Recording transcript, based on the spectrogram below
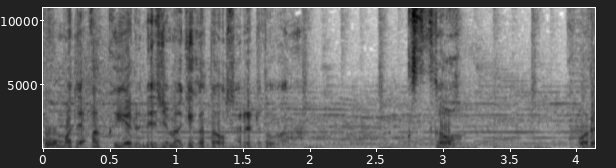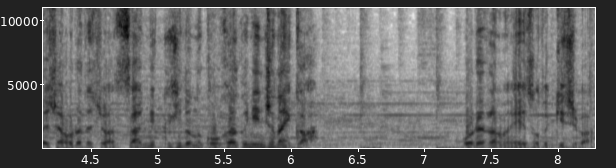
こうまで悪意あるねじ曲げ方をされるとはな。くそ。これじゃ俺たちは残虐非道の極悪人じゃないか。これらの映像と記事は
